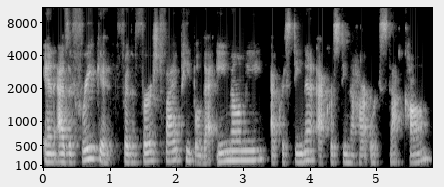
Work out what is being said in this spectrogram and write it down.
And as a free gift for the first five people that email me at Christina at ChristinaHeartworks.com,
